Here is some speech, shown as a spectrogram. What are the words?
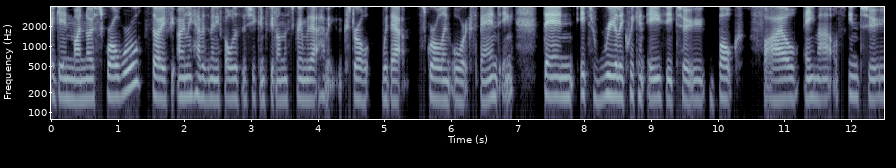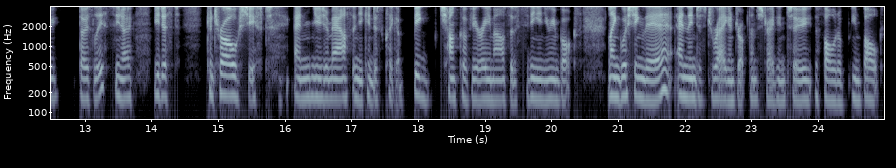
again, my no scroll rule, so if you only have as many folders as you can fit on the screen without having scroll without scrolling or expanding, then it's really quick and easy to bulk file emails into those lists. You know, you just control shift and use your mouse and you can just click a big chunk of your emails that are sitting in your inbox, languishing there, and then just drag and drop them straight into the folder in bulk.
